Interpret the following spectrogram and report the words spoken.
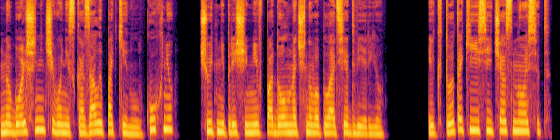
но больше ничего не сказал и покинул кухню, чуть не прищемив подол ночного платья дверью. И кто такие сейчас носит?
